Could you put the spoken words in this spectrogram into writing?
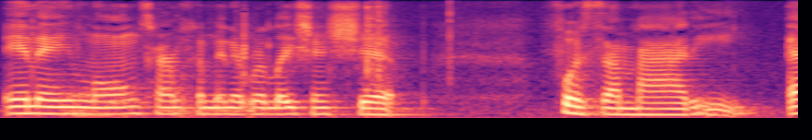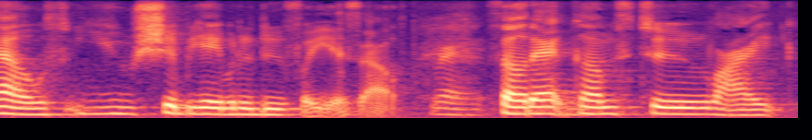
in a long term committed relationship for somebody else, you should be able to do for yourself. Right. So that Yeah. comes to like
